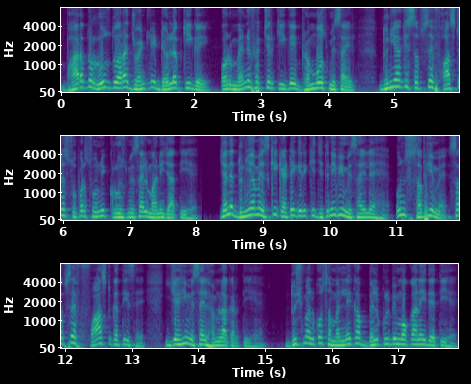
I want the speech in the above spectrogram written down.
भारत और रूस द्वारा ज्वाइंटली डेवलप की गई और मैन्युफैक्चर की गई ब्रह्मोस मिसाइल दुनिया की सबसे फास्टेस्ट सुपरसोनिक क्रूज मिसाइल मानी जाती है। यानी दुनिया में इसकी कैटेगरी की जितनी भी मिसाइलें हैं, उन सभी में सबसे फास्ट गति से यही मिसाइल हमला करती है। दुश्मन को संभलने का बिल्कुल भी मौका नहीं देती है।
